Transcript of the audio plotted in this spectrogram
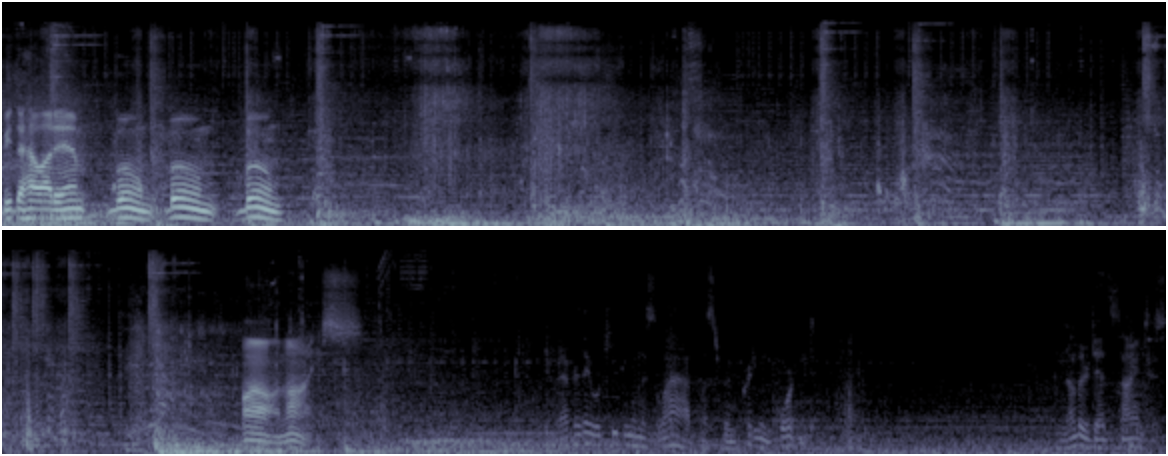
Beat the hell out of him. Boom, boom, boom. Oh, nice. Whatever they were keeping in this lab must have been pretty important. Another dead scientist.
